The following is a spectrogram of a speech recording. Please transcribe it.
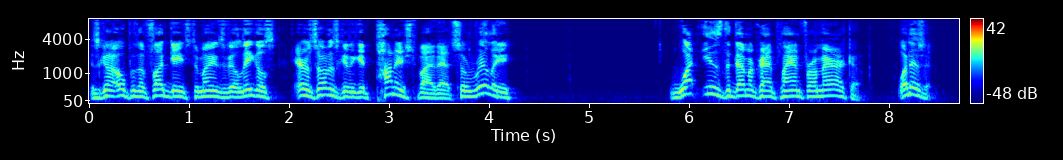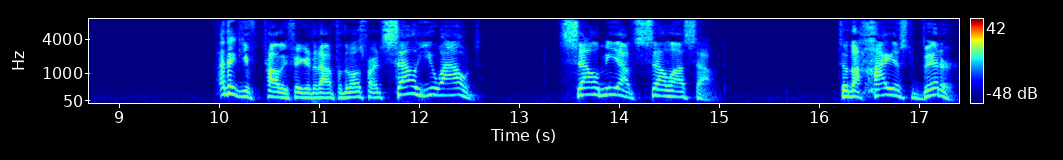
is going to open the floodgates to millions of illegals, Arizona is going to get punished by that. So, really, what is the Democrat plan for America? What is it? I think you've probably figured it out for the most part. Sell you out. Sell me out. Sell us out. To the highest bidder.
